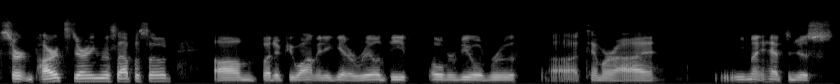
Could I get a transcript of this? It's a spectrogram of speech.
certain parts during this episode. Um, but if you want me to get a real deep overview of Ruth, uh, Tim or I, we might have to just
